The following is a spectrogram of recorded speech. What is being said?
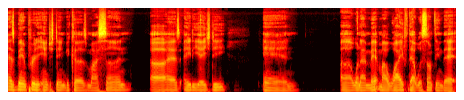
has been pretty interesting because my son uh, has ADHD, and uh, when I met my wife, that was something that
